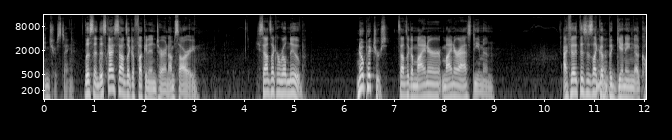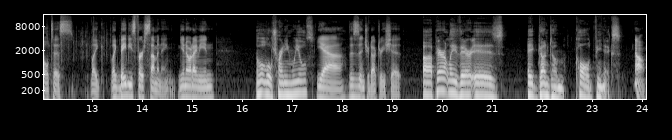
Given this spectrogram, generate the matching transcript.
Interesting. Listen, this guy sounds like a fucking intern. I'm sorry. He sounds like a real noob. No pictures. Sounds like a minor minor ass demon. I feel like this is like a beginning occultist, like like baby's first summoning. You know what I mean? Little, little training wheels. Yeah, this is introductory shit. Uh, apparently, there is a Gundam called Phoenix. Oh,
